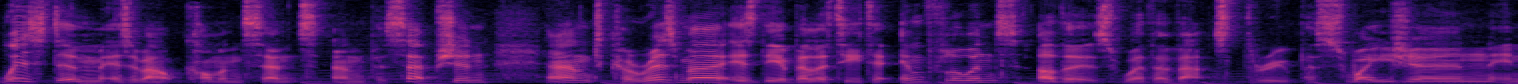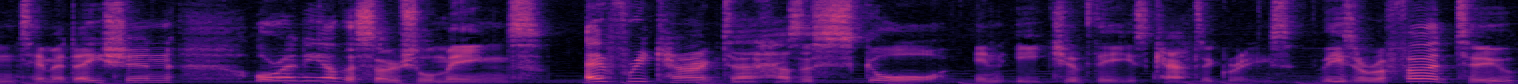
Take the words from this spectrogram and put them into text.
Wisdom is about common sense and perception. And charisma is the ability to influence others, whether that's through persuasion, intimidation, or any other social means. Every character has a score in each of these categories. These are referred to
